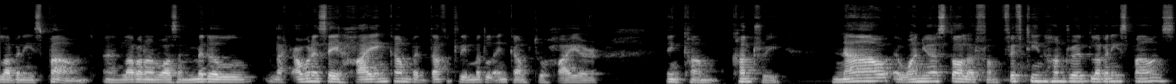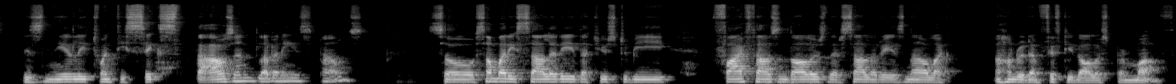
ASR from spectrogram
Lebanese pound. And Lebanon was a middle, like I wouldn't say high income, but definitely middle income to higher income country. Now, a one US dollar from 1500 Lebanese pounds is nearly 26,000 Lebanese pounds. So somebody's salary that used to be $5,000, their salary is now like $150 per month.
